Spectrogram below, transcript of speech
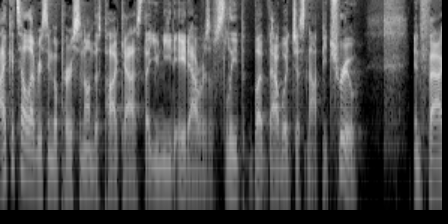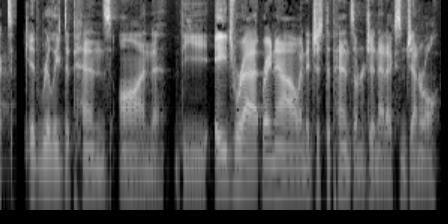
I could tell every single person on this podcast that you need eight hours of sleep, but that would just not be true. In fact, it really depends on the age we're at right now, and it just depends on our genetics in general.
